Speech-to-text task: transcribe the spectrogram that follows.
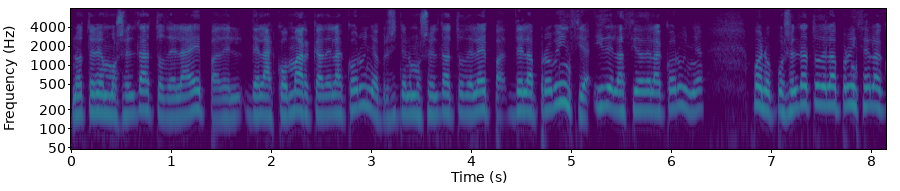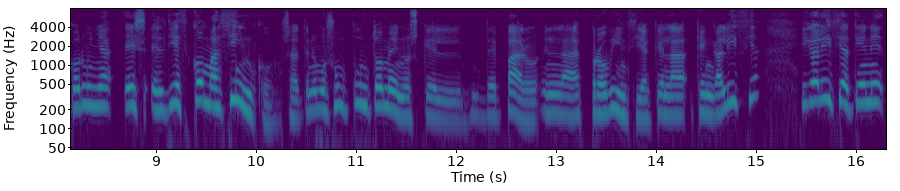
no tenemos el dato de la EPA del- de, la comarca de La Coruña, pero sí tenemos el dato de la EPA de la provincia y de la ciudad de La Coruña. Bueno, pues el dato de la provincia de La Coruña es el 10,5, o sea, tenemos un punto menos que el de paro en la provincia que en, la, que en Galicia, y Galicia tiene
